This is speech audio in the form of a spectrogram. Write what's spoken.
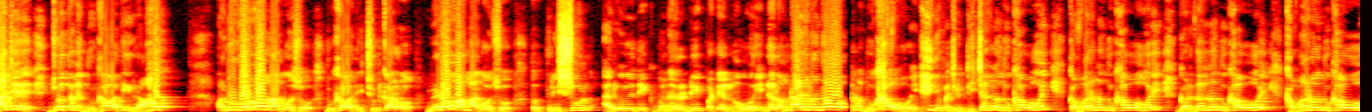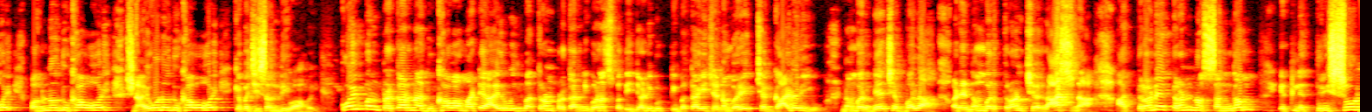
આજે જો તમે દુખાવાથી રાહત અનુભવવા માંગો છો, દુખાવાથી છુટકારો મેળવવા માંગો છો, તો ત્રિશુલ આયુર્વેદિક મનહર પટેલનું ઓરિજિનલ હમણાં જ મંગાવો. એનો દુખાવો હોય, એ પછી ઢીચણનો દુખાવો હોય, કમરનો દુખાવો હોય, ગરદનનો દુખાવો હોય, ખભાનો દુખાવો હોય, પગનો દુખાવો હોય, સ્નાયુઓનો દુખાવો હોય કે પછી સંધિવા હોય. કોઈ પણ પ્રકારના દુખાવા માટે આયુર્વેદમાં ત્રણ પ્રકારની વનસ્પતિ જડીબુટ્ટી બતાવી છે. નંબર એક છે ગાડરિયું, નંબર બે છે બલા અને નંબર ત્રણ છે રાસના. આ ત્રણે ત્રણનો સંગમ એટલે ત્રિશુલ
